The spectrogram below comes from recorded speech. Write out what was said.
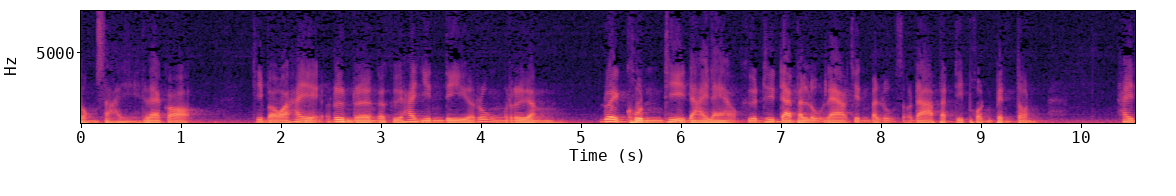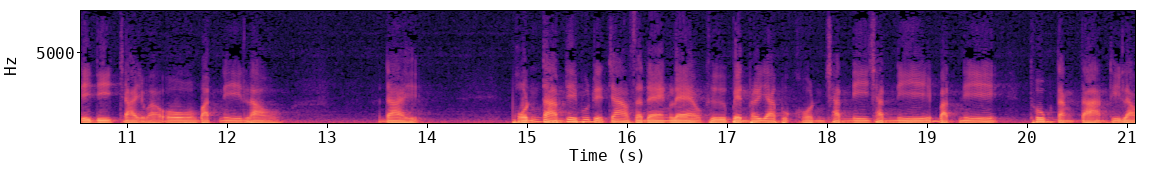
สงสัย และก็ที่บอกว่าให้รื่นเริงก็คือให้ยินดีรุ่งเรือง ด้วยคุณที่ได้แล้ว คือที่ได้บรรลุแล้วเช่นบรรลุโสดาปฏิผลเป็นต้น ให้ได้ดีใจว่า โอ้ บัดนี้เราได้ผลตามที่พระพุทธเจ้าแสดงแล้ว คือเป็นพระยาบุคคล ชั้นนี้ชั้นนี้ บัดนี้ทุกต่างๆที่เรา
